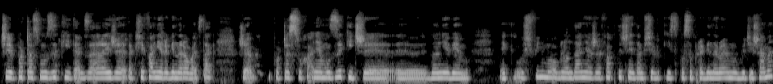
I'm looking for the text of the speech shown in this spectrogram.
czy podczas muzyki tak dalej, że tak się fajnie regenerować, tak? Że podczas słuchania muzyki, czy y, no nie wiem, jakiegoś filmu oglądania, że faktycznie tam się w jakiś sposób regenerujemy, wyciszamy,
